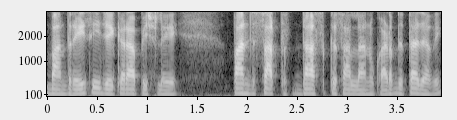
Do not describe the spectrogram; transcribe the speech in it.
ਬੰਦ ਰਹੀ ਸੀ। ਜੇਕਰ ਆ ਪਿਛਲੇ 5 7 10 ਕ ਸਾਲਾਂ ਨੂੰ ਕੱਢ ਦਿੱਤਾ ਜਾਵੇ,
